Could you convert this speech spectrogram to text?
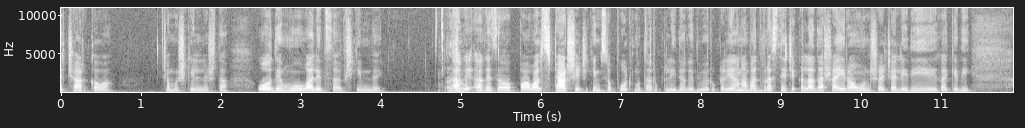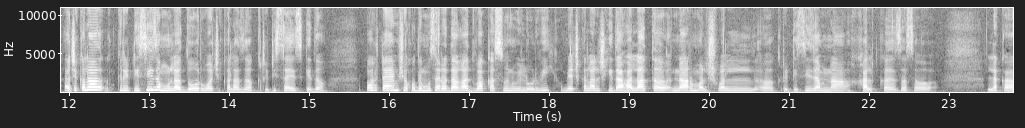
ته چار کوه چه مشکل نشته او د مو والد صاحب شکیم دی هغه هغه زه په اول سٹارټ شي چې کوم سپورټ مو تر کړی دغه دوی ورکړي هغه نه بعد ورسته چې کله دا شای راون شه چلی دی هغه کې دی چې کله کریټیسیزم ولا دور و چې کله زه کریټیسایز کېده په ټایم شي خو د مو سره دغه دوه کسون وی لوړوي بیا چې کله لشي دا حالات نارمل شول کریټیسیزم نه خلک زس لکه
